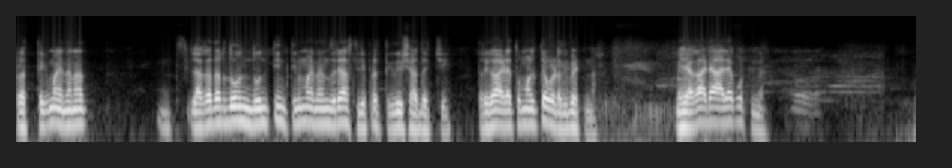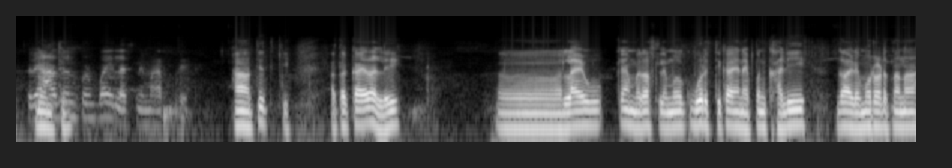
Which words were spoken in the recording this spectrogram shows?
प्रत्येक मैदानात लगातार दोन दोन तीन तीन मैदान जरी असली प्रत्येक दिवशी आदतची तर गाड्या तुम्हाला तेवढ्याच भेटणार. मग ह्या गाड्या आल्या कुठनं? हो. तरी दोन तीन. अजून पण बैलाच नाही मारते. हां तेच की. आता काय झालं आहे लाईव्ह कॅमेरा असल्यामुळं वरती काय नाही पण खाली गाड्या मोराडताना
